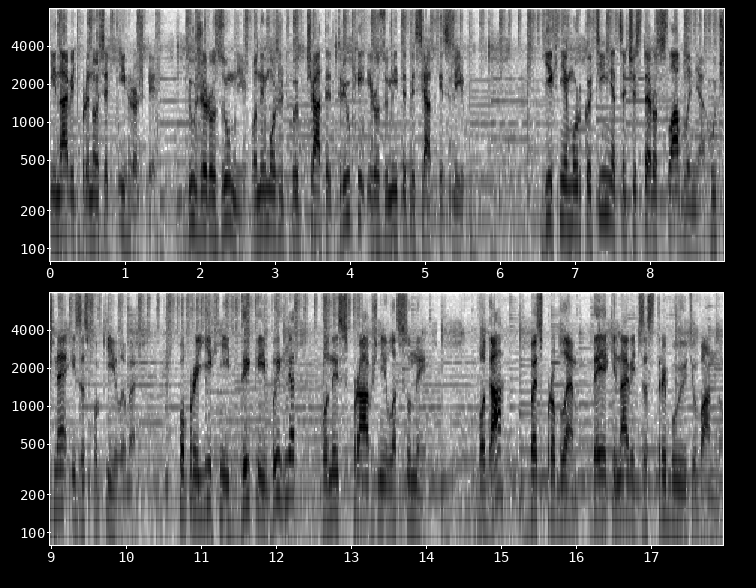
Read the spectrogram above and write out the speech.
і навіть приносять іграшки. Дуже розумні, вони можуть вивчати трюки і розуміти десятки слів. Їхнє муркотіння це чисте розслаблення, гучне і заспокійливе. Попри їхній дикий вигляд, вони справжні ласуни. Вода без проблем, деякі навіть застрибують у ванну.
